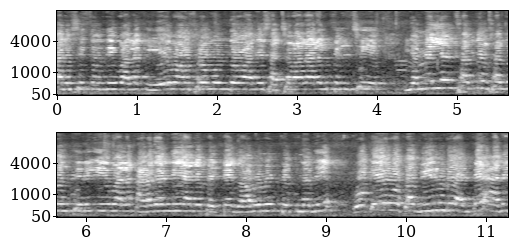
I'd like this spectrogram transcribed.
పరిస్థితి ఉంది వాళ్ళకి ఏం అవసరం ఉందో అని సచివాలయాలకు పిలిచి ఎమ్మెల్యే సందులు సందులు తిరిగి వాళ్ళకి అడగండి అని పెట్టే గవర్నమెంట్ పెట్టినది ఒకే ఒక వీరుడు అంటే అది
